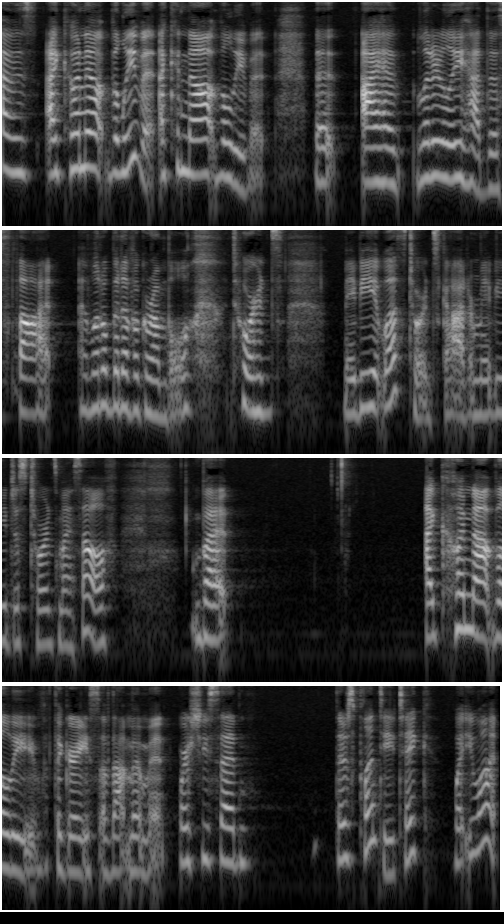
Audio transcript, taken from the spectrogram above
I was, I could not believe it. I could not believe it that I had literally had this thought, a little bit of a grumble towards, maybe it was towards God or maybe just towards myself. But I could not believe the grace of that moment where she said, There's plenty, take what you want.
